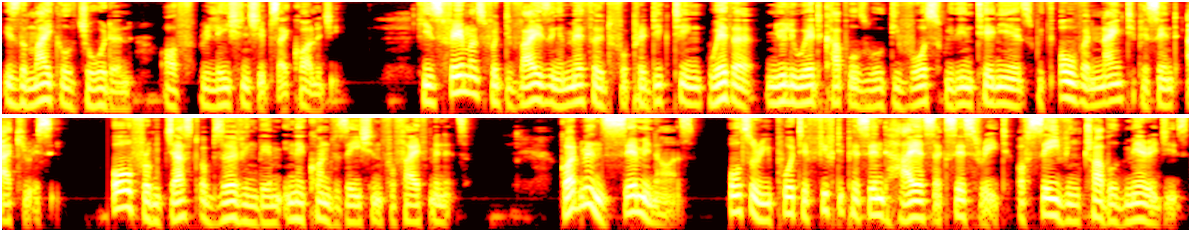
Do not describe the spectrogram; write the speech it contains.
is the Michael Jordan of relationship psychology. He is famous for devising a method for predicting whether newlywed couples will divorce within 10 years with over 90% accuracy, all from just observing them in a conversation for 5 minutes. Gottman's seminars also report a 50% higher success rate of saving troubled marriages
